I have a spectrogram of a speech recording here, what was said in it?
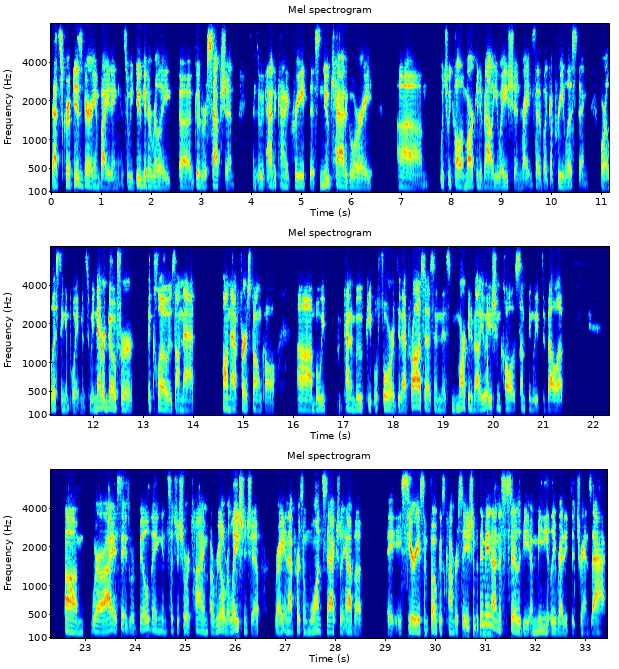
that script is very inviting, and so we do get a really uh, good reception. And so we've had to kind of create this new category, um, which we call a market evaluation, right? Instead of like a pre-listing or a listing appointment. So we never go for the close on that on that first phone call. Um, but we kind of move people forward through that process. And this market evaluation call is something we've developed um, where our ISAs were building in such a short time a real relationship, right? And that person wants to actually have a, a, a serious and focused conversation, but they may not necessarily be immediately ready to transact.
